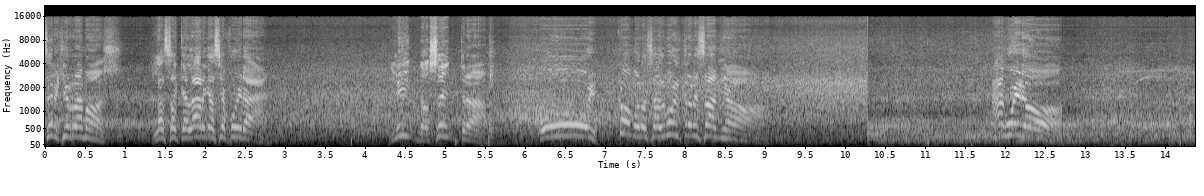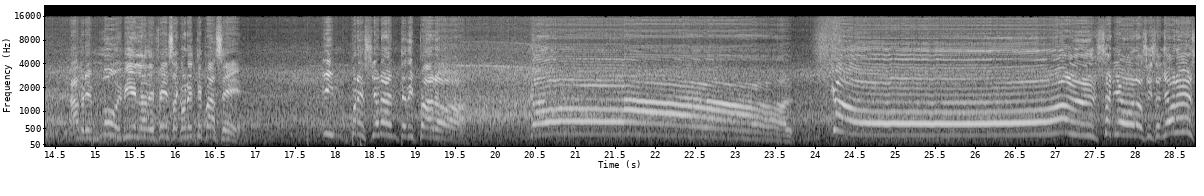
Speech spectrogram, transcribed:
Sergio Ramos. La saca larga hacia afuera. Lindo centro. ¡Uy! ¡Cómo lo salvó el travesaño! Agüero. Abre muy bien la defensa con este pase. Impresionante disparo. ¡Gol! ¡Gol! Señoras y señores,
